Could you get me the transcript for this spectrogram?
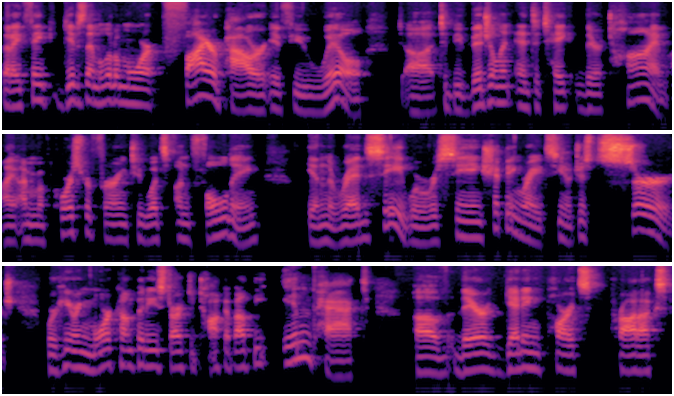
that I think gives them a little more firepower, if you will, uh, to be vigilant and to take their time. I, I'm, of course, referring to what's unfolding in the Red Sea, where we're seeing shipping rates, you know, just surge. We're hearing more companies start to talk about the impact of their getting parts, products,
